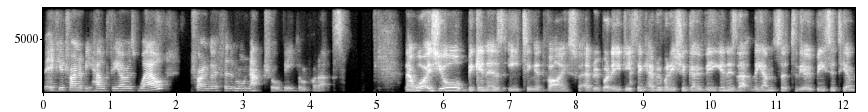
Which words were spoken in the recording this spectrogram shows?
But if you're trying to be healthier as well, try and go for the more natural vegan products. Now, what is your beginners eating advice for everybody? Do you think everybody should go vegan? Is that the answer to the obesity ep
